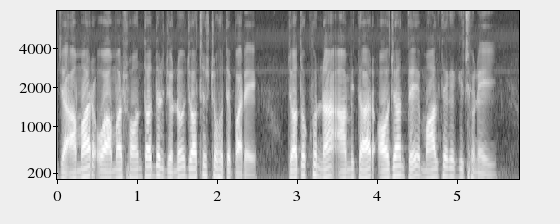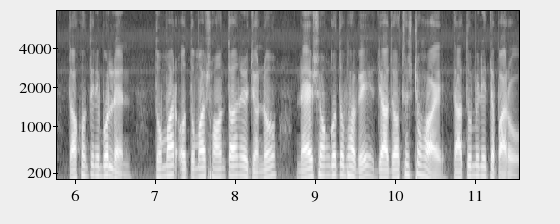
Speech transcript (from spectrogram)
যা আমার ও আমার সন্তানদের জন্য যথেষ্ট হতে পারে, যতক্ষণ না আমি তার অজান্তে মাল থেকে কিছু নেই। তখন তিনি বললেন, তোমার ও তোমার সন্তানের জন্য ন্যায়সঙ্গতভাবে যা যথেষ্ট হয়, তা তুমি নিতে পারো।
